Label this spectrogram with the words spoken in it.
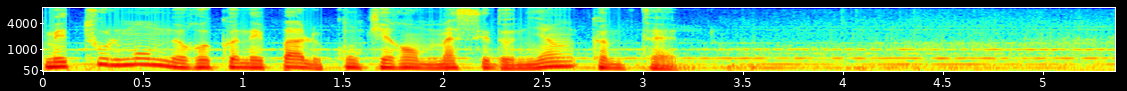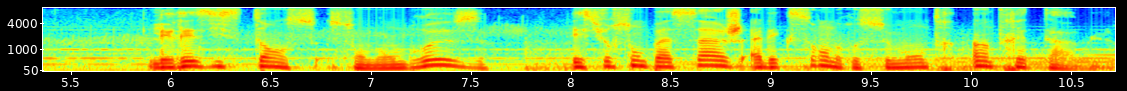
Mais tout le monde ne reconnaît pas le conquérant macédonien comme tel. Les résistances sont nombreuses et sur son passage, Alexandre se montre intraitable.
